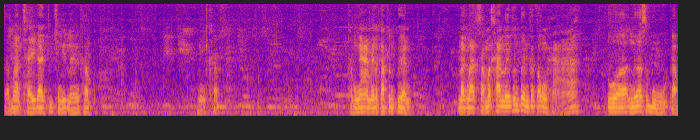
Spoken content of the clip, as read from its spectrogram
สามารถใช้ได้ทุกชนิดเลยนะครับนี่ครับทำงายไหมล่ะครับเพื่อนๆ หลักๆสำคัญเลยเพื่อนๆก็ต้องหาตัวเนื้อสบู่กับ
